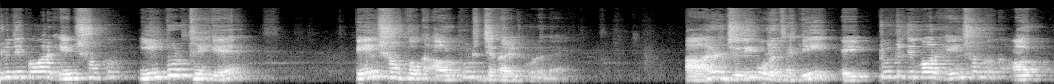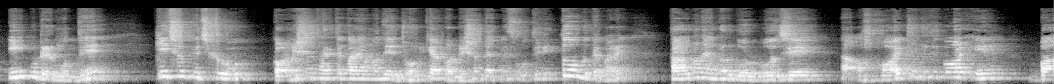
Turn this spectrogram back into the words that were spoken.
to the power N সংখ্যক ইনপুট থেকে এন সংখ্যক আউটপুট জেনারেট করে দেয়। আর যদি বলে থাকি, এই two to the power N সংখ্যক ইনপুটের মধ্যে কিছু কিছু কন্ডিশন থাকতে পারে, আমাদের don't care condition that means অতিরিক্ত হতে পারে। তার মানে আমরা বলব যে হয় two to the power N বা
